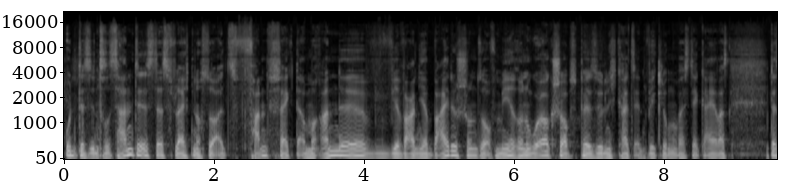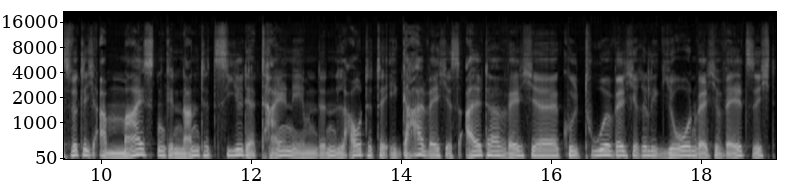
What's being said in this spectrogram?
und das Interessante ist, dass vielleicht noch so als Fun Fact am Rande, wir waren ja beide schon so auf mehreren Workshops, Persönlichkeitsentwicklung, weiß der Geier was. Das wirklich am meisten genannte Ziel der Teilnehmenden lautete, egal welches Alter, welche Kultur, welche Religion, welche Weltsicht,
